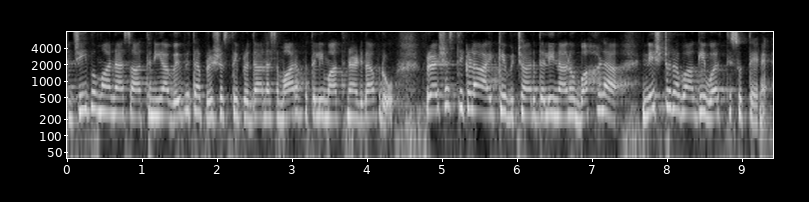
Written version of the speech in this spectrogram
ಜೀವಮಾನ ಸಾಧನೆಯ ವಿವಿಧ ಪ್ರಶಸ್ತಿ ಪ್ರದಾನ ಸಮಾರಂಭದಲ್ಲಿ ಮಾತನಾಡಿದ ಅವರು, ಪ್ರಶಸ್ತಿಗಳ ಆಯ್ಕೆ ವಿಚಾರದಲ್ಲಿ ನಾನು ಬಹಳ ನಿಷ್ಠುರವಾಗಿ ವರ್ತಿಸುತ್ತೇನೆ.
